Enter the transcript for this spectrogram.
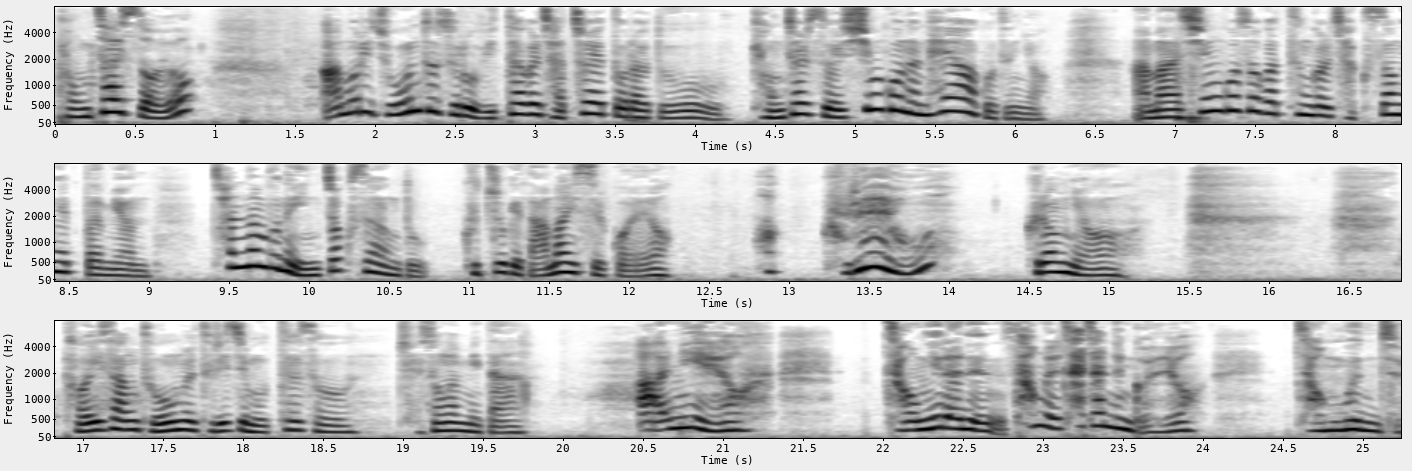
경찰서요? 아무리 좋은 뜻으로 위탁을 자처했더라도 경찰서에 신고는 해야 하거든요. 아마 신고서 같은 걸 작성했다면 찾는 분의 인적 사항도 그쪽에 남아 있을 거예요. 아, 그래요? 그럼요. 더 이상 도움을 드리지 못해서 죄송합니다. 아니에요. 정이라는 성을 찾았는 걸요. 정문주.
